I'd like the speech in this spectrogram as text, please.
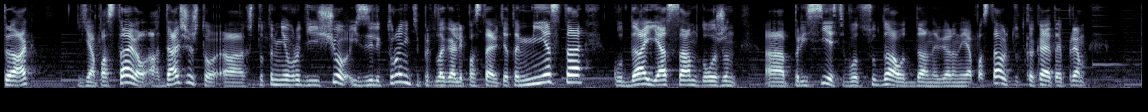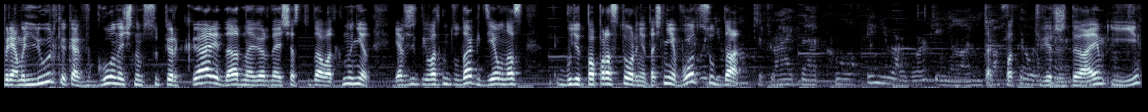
Так. Я поставил. А дальше что? А, Что-то мне вроде еще из электроники предлагали поставить. Это место, куда я сам должен а, присесть. Вот сюда вот, да, наверное, я поставлю. Тут какая-то прям прям люлька, как в гоночном суперкаре, да, наверное, я сейчас туда воткну. Нет, я все-таки воткну туда, где у нас будет попросторнее. Точнее, вот сюда. Так, подтверждаем и...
